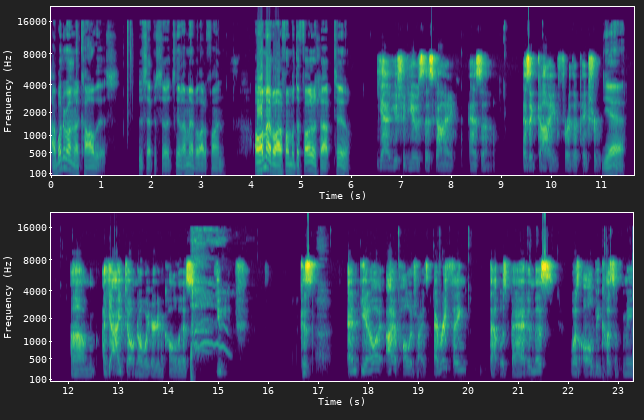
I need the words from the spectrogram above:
I wonder what I'm gonna call this. This episode. It's gonna. I'm gonna have a lot of fun. Oh, I'm gonna have a lot of fun with the Photoshop too. Yeah, you should use this guy as a as a guide for the picture. Yeah. Um, yeah, I don't know what you're gonna call this. you, because, and you know what? I apologize. Everything that was bad in this was all because of me.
